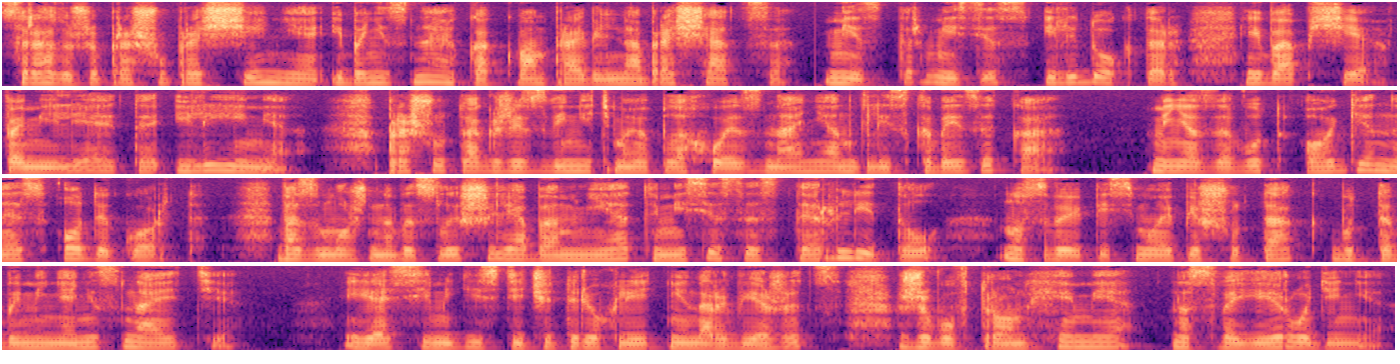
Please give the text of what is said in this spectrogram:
Сразу же прошу прощения, ибо не знаю, как к вам правильно обращаться. Мистер, миссис или доктор, и вообще, фамилия это или имя. Прошу также извинить мое плохое знание английского языка. Меня зовут Огенес Одегорд. Возможно, вы слышали обо мне от миссис Эстер Литл, но свое письмо я пишу так, будто вы меня не знаете. Я 74-летний норвежец, живу в Тронхеме, на своей родине.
